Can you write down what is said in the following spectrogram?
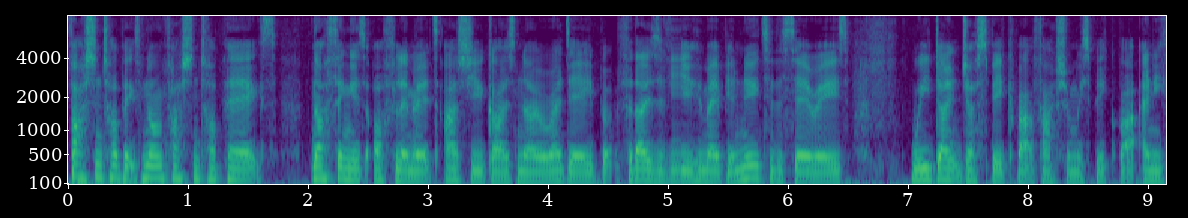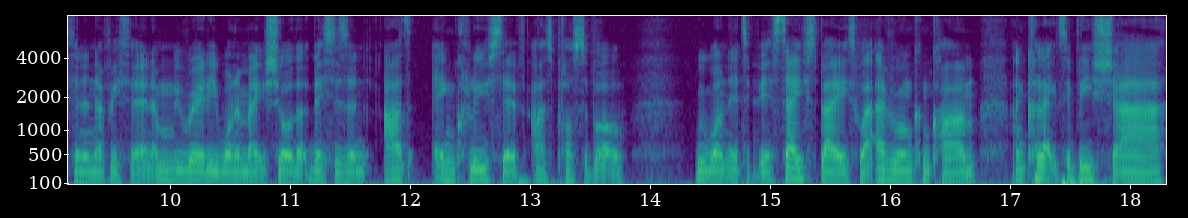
fashion topics, non fashion topics. Nothing is off limits, as you guys know already. But for those of you who maybe are new to the series, we don't just speak about fashion, we speak about anything and everything. And we really want to make sure that this is an, as inclusive as possible. We want it to be a safe space where everyone can come and collectively share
